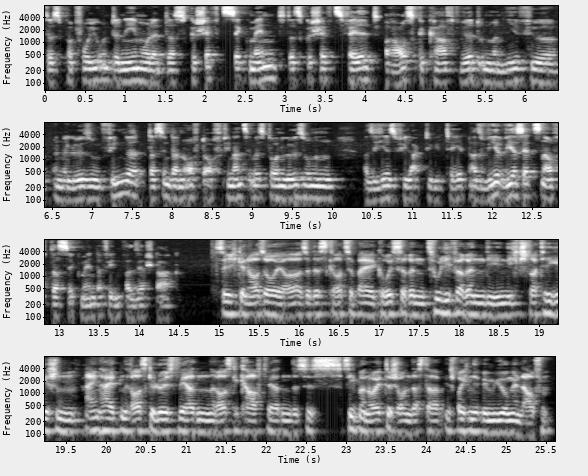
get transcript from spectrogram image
das Portfoliounternehmen oder das Geschäftssegment, das Geschäftsfeld rausgekauft wird und man hierfür eine Lösung findet. Das sind dann oft auch Finanzinvestorenlösungen. Also hier ist viel Aktivität. Also wir, wir setzen auf das Segment auf jeden Fall sehr stark. Sehe ich genauso, ja. Also das gerade so bei größeren Zulieferern, die nicht strategischen Einheiten rausgelöst werden, rausgekauft werden, das ist, sieht man heute schon, dass da entsprechende Bemühungen laufen.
